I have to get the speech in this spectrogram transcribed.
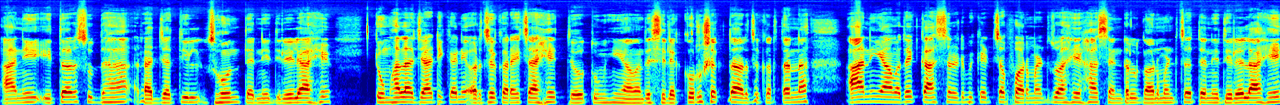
आणि इतरसुद्धा राज्यातील झोन त्यांनी दिलेले आहे. तुम्हाला ज्या ठिकाणी अर्ज करायचा आहे तो तुम्ही यामध्ये सिलेक्ट करू शकता अर्ज करताना. आणि यामध्ये कास्ट सर्टिफिकेटचा फॉर्मॅट जो आहे हा सेंट्रल गव्हर्नमेंटचा त्यांनी दिलेला आहे.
